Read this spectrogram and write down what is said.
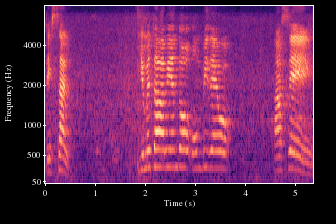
de sal. Yo me estaba viendo un video hace,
